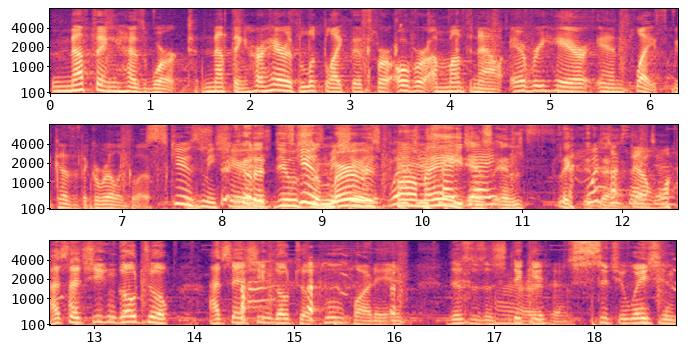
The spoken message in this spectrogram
Nothing has worked. Nothing. Her hair has looked like this for over a month now. Every hair in place because of the Gorilla Glue. Excuse me, She Sherry. could have used Excuse some me, Murray's Sherry. What did you say, pomade Jay? and, and slicked it What did down. say, Jay? I said she can go to a. I said she can go to a pool party, and this is a sticky situation,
